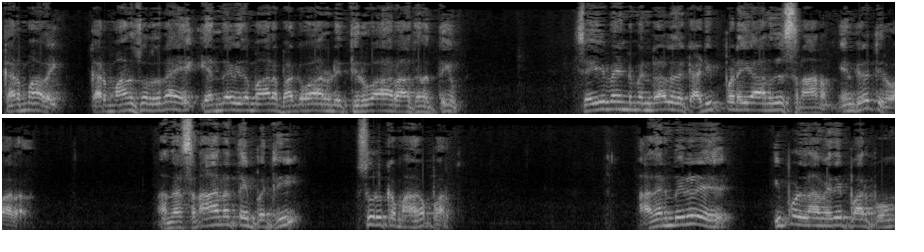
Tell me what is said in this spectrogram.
கர்மாவை கர்மான்னு சொல்றதுன்னா எந்த விதமான பகவானுடைய திருவாராதனத்தையும் செய்ய வேண்டும் என்றால் அதற்கு அடிப்படையானது ஸ்நானம் என்கிற திருவாராதனம். அந்த ஸ்நானத்தை பற்றி சுருக்கமாக பார்த்தோம். அதன் பிறகு இப்பொழுது நாம் எதை பார்ப்போம்?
